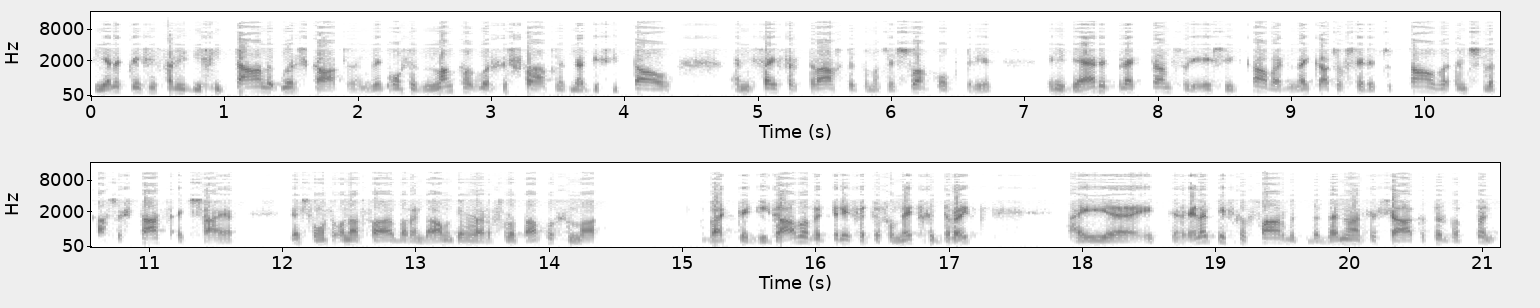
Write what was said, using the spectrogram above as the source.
Die hele kwessie van die digitale oorskakeling. Weet ons het lankal oorgeskakel na digitaal en sy vertraag dit omdat sy swak optree. En die derde plek tans vir die SEK wat lyk asof sy dit totaal beïnvloed as 'n staatsuitsaier. Dis vir ons onaanvaarbaar en daarom het hy 'n vlot appel gemaak. Wat die Gigaba betref het hy hom net gedruik. Hy uh, het relatief gevaar met binnelandse sake tot 'n punt.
